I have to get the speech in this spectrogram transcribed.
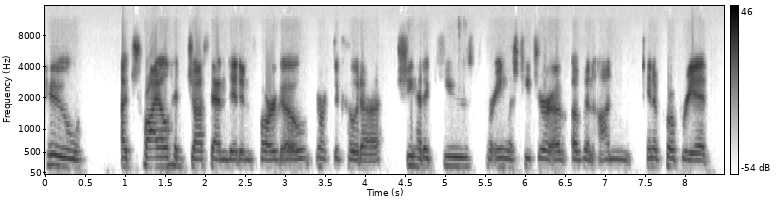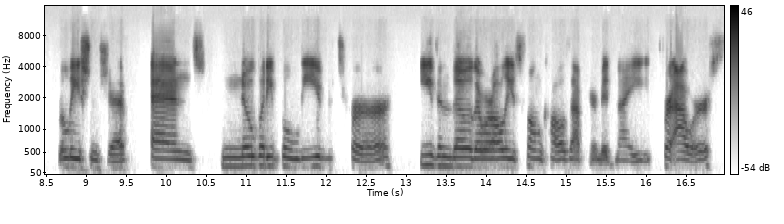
who a trial had just ended in Fargo, North Dakota. She had accused her English teacher of, of an un, inappropriate relationship and nobody believed her even though there were all these phone calls after midnight for hours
